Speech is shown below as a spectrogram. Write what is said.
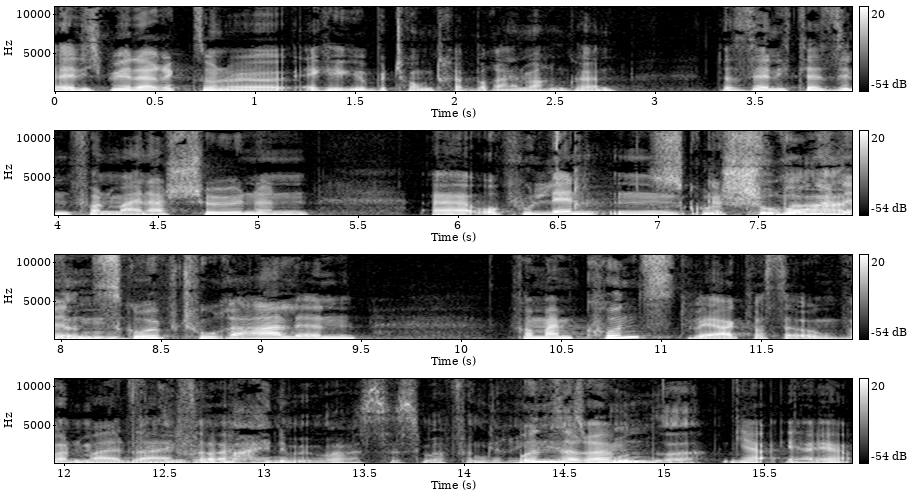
Da hätte ich mir direkt so eine eckige Betontreppe reinmachen können. Das ist ja nicht der Sinn von meiner schönen, äh, opulenten, geschwungenen, skulpturalen, von meinem Kunstwerk, was da irgendwann mal sein Nee, von soll. meinem immer. Was ist das immer für ein Gerät? Unserem? Unser. Ja, ja, ja.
